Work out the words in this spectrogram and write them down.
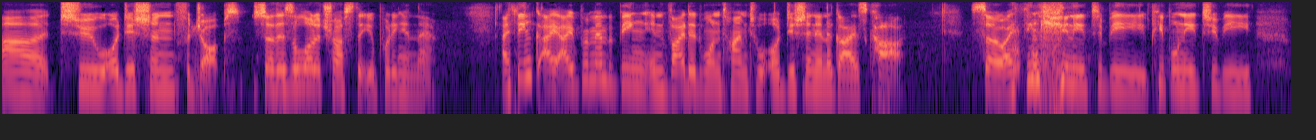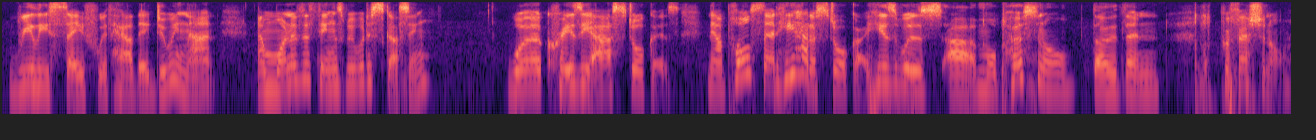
uh, to audition for jobs. So there's a lot of trust that you're putting in there. I think I, I remember being invited one time to audition in a guy's car. So I think you need to be, people need to be really safe with how they're doing that. And one of the things we were discussing were crazy ass stalkers. Now, Paul said he had a stalker. His was uh, more personal, though, than professional.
